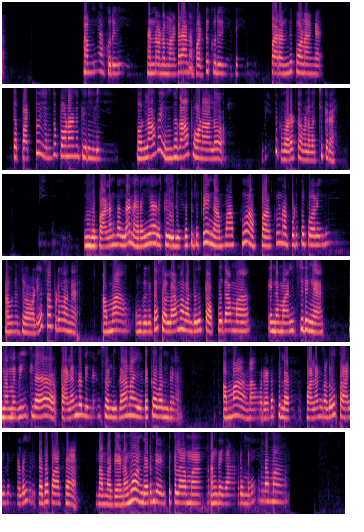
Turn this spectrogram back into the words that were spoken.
அம்மியா குருவி தன்னோட மகளான பட்டுக்குருவியை தேடி பறந்து போனாங்க. இந்த பட்டு எங்க போனான்னு தெரியலையே. சொல்லாம எங்கதான் போனாலோ. வீட்டுக்கு வரட்டும் அவளை வச்சுக்கிறேன். இந்த பழங்கள்லாம் நிறைய இருக்கு. இது எடுத்துட்டு போய் எங்க அம்மாவுக்கும் அப்பாவுக்கும் நான் கொடுக்க போறேன்னு அவங்க ஜாலியா சாப்பிடுவாங்க. அம்மா உங்ககிட்ட சொல்லாம வந்தது தப்புதாம்மா. என்னை மன்னிச்சிடுங்க. நம்ம வீட்டில் பழங்கள் இல்லைன்னு சொல்லி தான் நான் எடுக்க வந்தேன். அம்மா நான் ஒரு இடத்துல பழங்களும் காய்கறிகளும் இருக்கத பார்த்தேன். நம்ம தினமும் அங்கேருந்து எடுத்துக்கலாமா? அங்கே யாருமே இல்லைம்மா.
